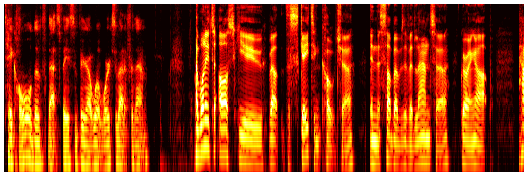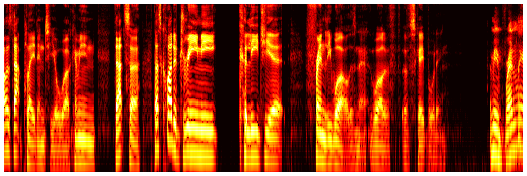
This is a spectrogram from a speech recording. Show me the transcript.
take hold of that space and figure out what works about it for them i wanted to ask you about the skating culture in the suburbs of atlanta growing up how has that played into your work? I mean, that's a that's quite a dreamy, collegiate, friendly world, isn't it? world of, of skateboarding. I mean, friendly,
